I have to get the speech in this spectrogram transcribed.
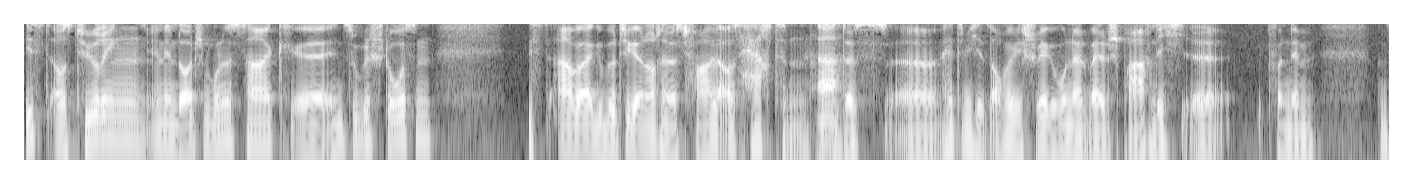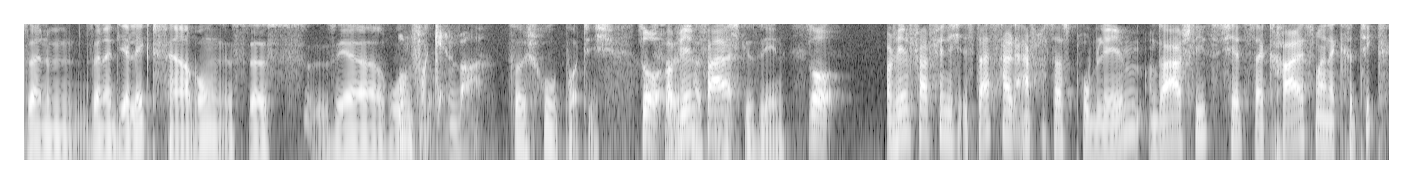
ist aus Thüringen in den Deutschen Bundestag äh, hinzugestoßen, ist aber gebürtiger Nordrhein-Westfale aus Herten. Ah. Und das äh, hätte mich jetzt auch wirklich schwer gewundert, weil sprachlich äh, von dem mit seinem, seiner Dialektfärbung ist das sehr ruhr unverkennbar. Völlig ruhrpottig. So, hast auf jeden hast Fall. Du nicht gesehen. So, auf jeden Fall finde ich, ist das halt einfach das Problem. Und da schließt sich jetzt der Kreis meiner Kritik,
